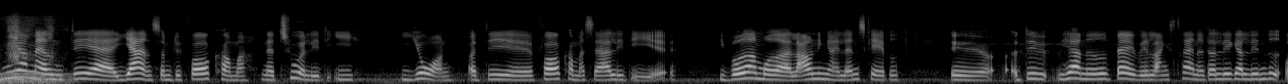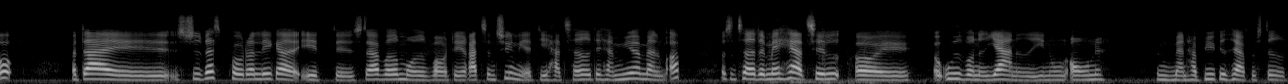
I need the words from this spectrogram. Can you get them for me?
Myrmalm det er jern, som det forekommer naturligt i, i jorden, og det øh, forekommer særligt i, øh, i vådområder og lavninger i landskabet. Øh, og det hernede bagved langs træerne, der ligger Lindved Å, og der øh, sydvest på, der ligger et øh, større vådområde, hvor det er ret sandsynligt, at de har taget det her myremalm op, og så taget det med hertil og, øh, og udvundet jernet i nogle ovne, som man har bygget her på stedet.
